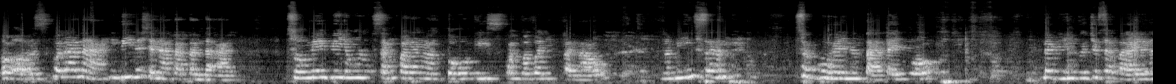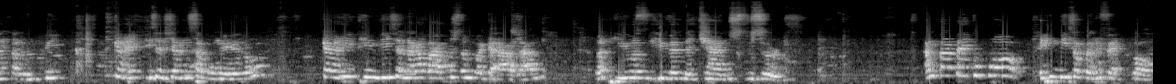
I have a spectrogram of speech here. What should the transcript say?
oo, wala na, hindi na siya natatandaan. So maybe yung luksang parangal to is pagbabalik tanaw na minsan sa buhay ng tatay ko, naglingkod siya sa bayan ng Kalumpi. Kahit isa siyang sabungero, kahit hindi siya nakatapos ng pag-aaral, but he was given the chance to serve. Ang tatay ko po, eh, hindi siya perfecto.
